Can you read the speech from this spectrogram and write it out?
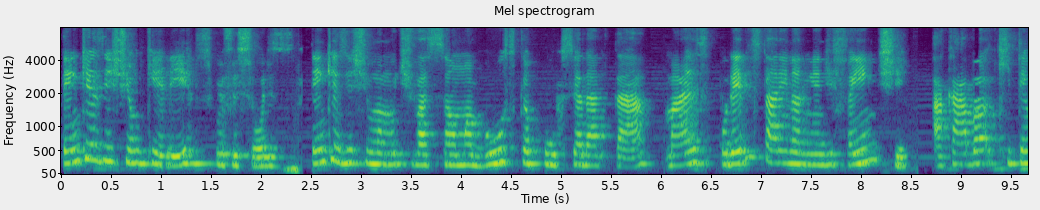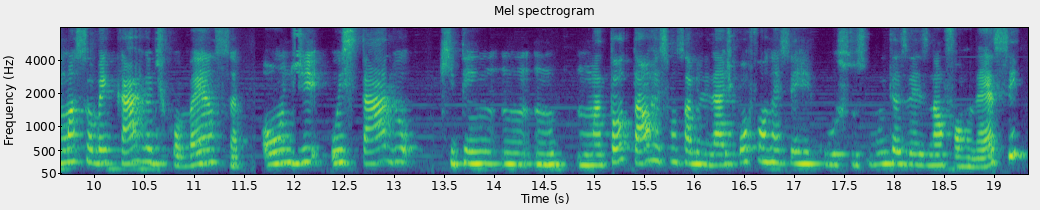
tem que existir um querer dos professores, tem que existir uma motivação, uma busca por se adaptar, mas por eles estarem na linha de frente, acaba que tem uma sobrecarga de cobrança onde o Estado que tem um, um, uma total responsabilidade por fornecer recursos, muitas vezes não fornece.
